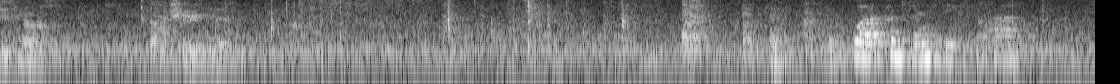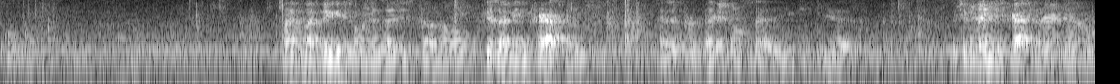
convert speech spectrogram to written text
Just not, not sure yet. What concerns do you still have? My, my biggest one is I just don't know, because I mean Craftsman has a professional set that you can get, which I mean, I use Craftsman right now,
